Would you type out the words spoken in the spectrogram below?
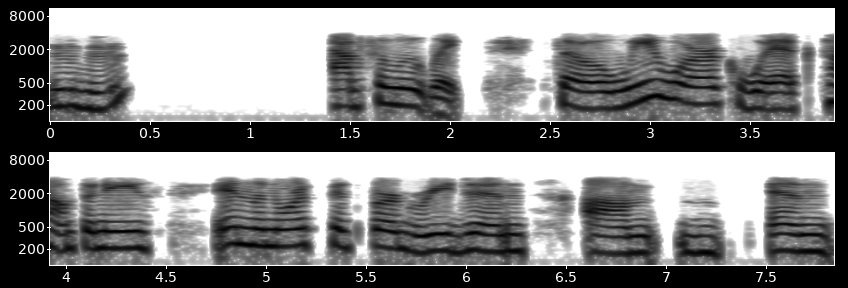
Mm-hmm. Absolutely. So we work with companies in the North Pittsburgh region, um, and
